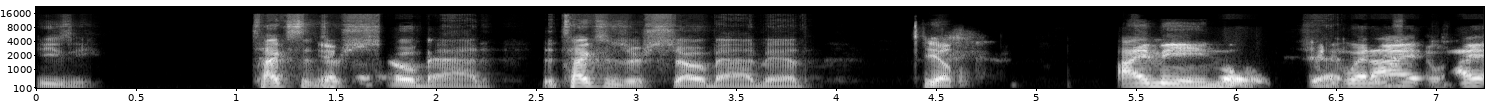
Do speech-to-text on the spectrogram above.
easy. Texans Yep. are so bad. The Texans are so bad, man. Yep. I mean, Holy shit. when I, I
